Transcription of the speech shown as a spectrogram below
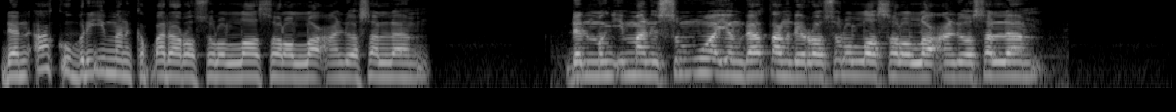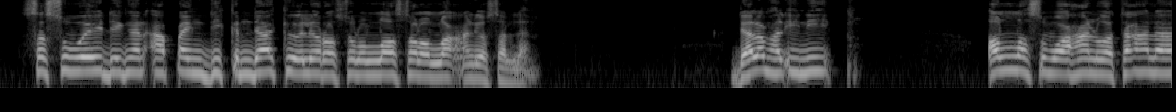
dan aku beriman kepada Rasulullah sallallahu alaihi wasallam dan mengimani semua yang datang dari Rasulullah sallallahu alaihi wasallam sesuai dengan apa yang dikendaki oleh Rasulullah sallallahu alaihi wasallam. Dalam hal ini Allah Subhanahu wa taala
